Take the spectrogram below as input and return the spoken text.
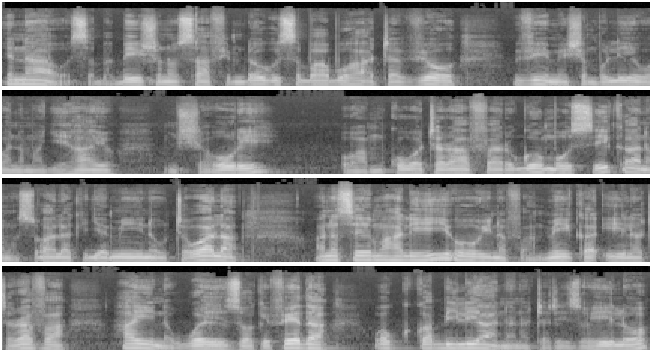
yanayosababishwa na usafi mdogo sababu hata vyo vimeshambuliwa na maji hayo. Mshauri wa mkuu wa tarafa ya Rugombo husika na masuala ya kijamii na utawala anasema hali hiyo inafahamika ila tarafa haina uwezo wa kifedha wa kukabiliana na tatizo hilo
